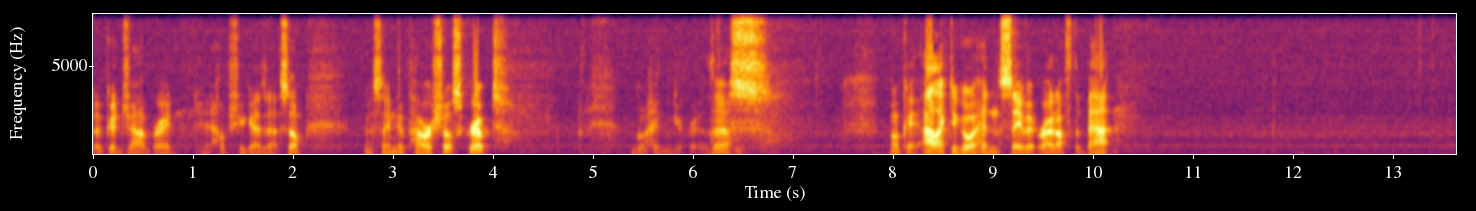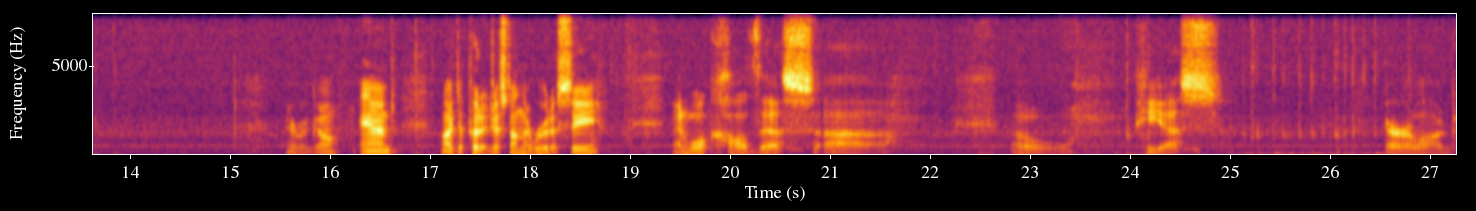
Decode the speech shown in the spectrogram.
a good job, right? It helps you guys out. So I'm going to say new PowerShell script. Go ahead and get rid of this. Okay, I like to go ahead and save it right off the bat. There we go. And I like to put it just on the root of C. And we'll call this, uh, oh, PS error log.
